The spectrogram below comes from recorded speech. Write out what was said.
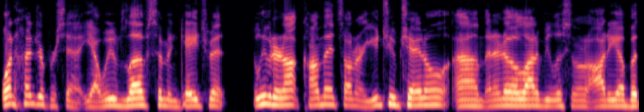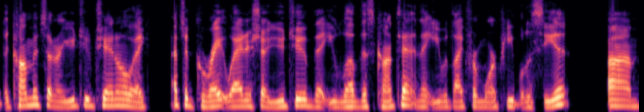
One hundred percent. Yeah, we would love some engagement. Believe it or not, comments on our YouTube channel. Um, and I know a lot of you listen on audio, but the comments on our YouTube channel, like that's a great way to show YouTube that you love this content and that you would like for more people to see it. Um,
